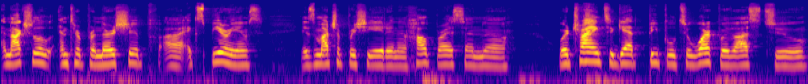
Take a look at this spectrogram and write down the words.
an actual entrepreneurship uh, experience is much appreciated in Hult Prize, and uh, we're trying to get people to work with us to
